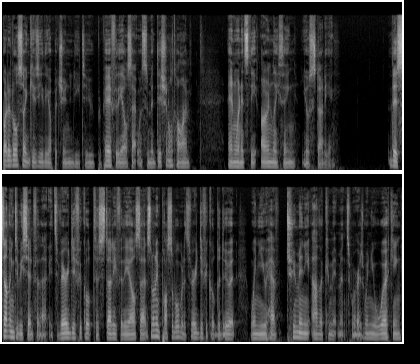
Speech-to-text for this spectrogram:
but it also gives you the opportunity to prepare for the LSAT with some additional time and when it's the only thing you're studying there's something to be said for that. It's very difficult to study for the LSAT. It's not impossible, but it's very difficult to do it when you have too many other commitments. Whereas when you're working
